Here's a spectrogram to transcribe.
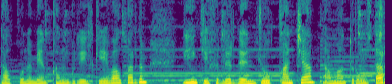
Талкууну мен канымгүл элкеева алып бардым. Кийинки эфирлерден жолукканча аман туруңуздар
